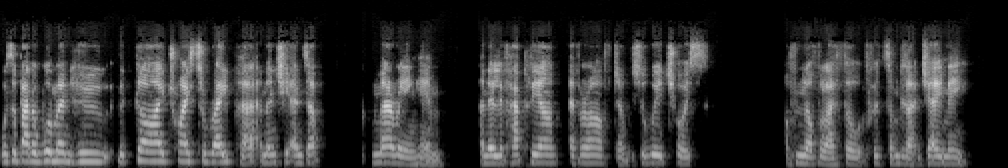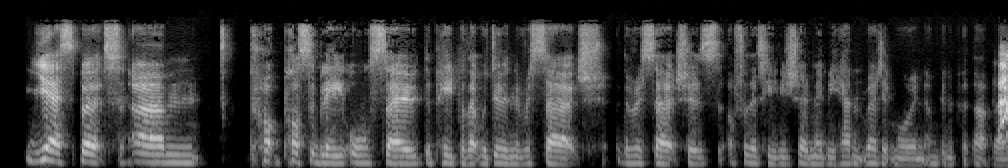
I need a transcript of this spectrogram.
was about a woman who the guy tries to rape her and then she ends up marrying him. and they live happily ever after, which is a weird choice of novel, I thought, for somebody like Jamie. Yes, but um, possibly also the people that were doing the research, the researchers for the TV show, maybe hadn't read it more. And I'm going to put that there.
